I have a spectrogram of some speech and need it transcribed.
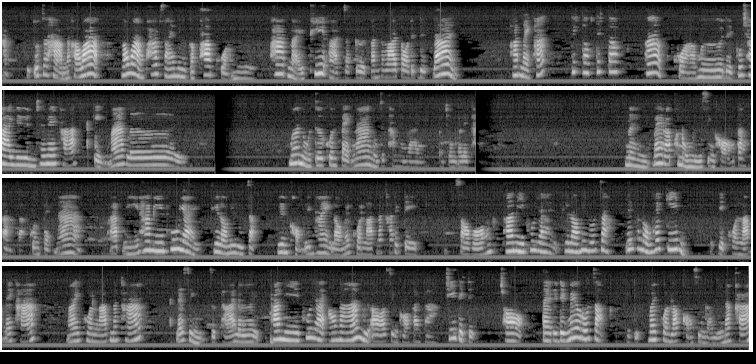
อะครูตุ๊จะถามนะคะว่า ระหว่างภาพซ้ายมือกับภาพขวามือ ภาพไหนที่อาจจะเกิดอันตรายต่อเด็กๆได้ ภาพไหนคะ ติ๊กตอกติ๊กตอกาพขวามือเด็กผู้ชายยืนใช่ไหมคะ เก่งมากเลย เมื่อหนูเจอคนแปลกหน้าหนูจะทำอย่างไรไปชมกันเลยค่ะ 1. ไม่รับขนมหรือสิ่งของต่างๆ จากคนแปลกหน้า ภาพนี้ถ้ามีผู้ใหญ่ที่เราไม่รู้จักยื่นของเล่นให้เราไม่ควรรับนะคะเด็กๆ 2. ถ้ามีผู้ใหญ่ที่เราไม่รู้จัก ยื่นขนมให้กิน เด็กๆควรรับไหมคะ ไม่ควรรับนะคะ และสิ่งสุดท้ายเลย ถ้ามีผู้ใหญ่เอาน้ำหรือเอาสิ่งของต่างๆ ที่เด็กๆ ชอบ แต่เด็กๆไม่รู้จัก เด็กๆไม่ควรรับของสิ่งเหล่านี้นะคะ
